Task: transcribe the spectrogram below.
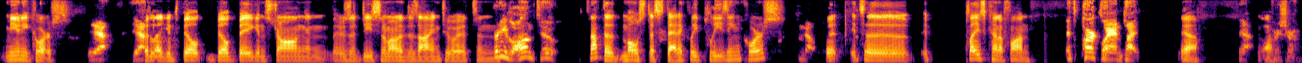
Muni course. Yeah, yeah. but like it's built built big and strong and there's a decent amount of design to it and Pretty long too. it's not the most aesthetically pleasing course No, but it's a it plays kind of fun it's parkland type yeah Yeah. yeah for sure.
